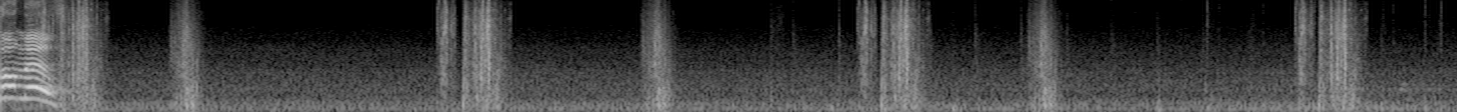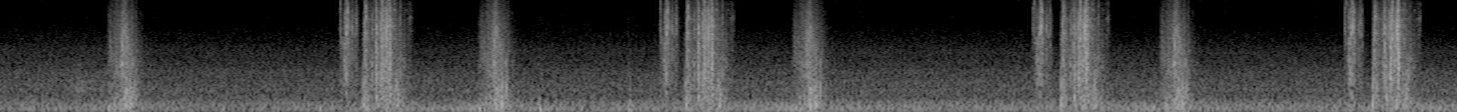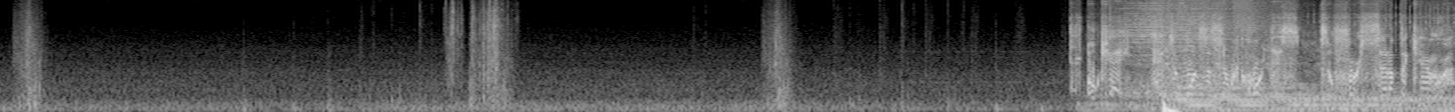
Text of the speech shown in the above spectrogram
Don't move! Okay, Hector wants us to record this. So first, set up the camera.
